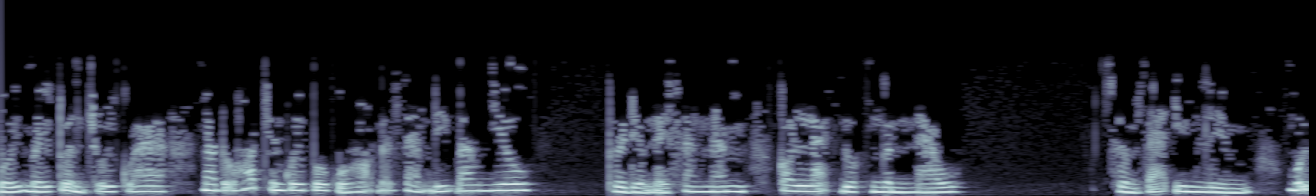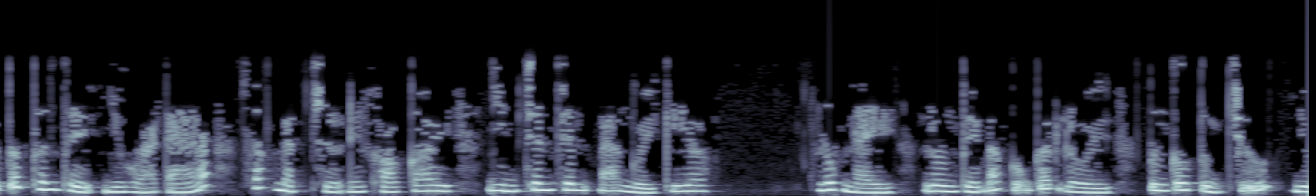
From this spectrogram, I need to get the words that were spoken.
Mới mấy tuần trôi qua mà độ hot trên Weibo của họ đã giảm đi bao nhiêu? Thời điểm này sang năm còn lại được ngần nào? Sầm giá im lìm, mỗi tấc thân thể như hóa đá, sắc mặt trở nên khó coi, nhìn chân chân ba người kia. Lúc này, Lương Thế Bắc cũng cất lời, từng câu từng chữ như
